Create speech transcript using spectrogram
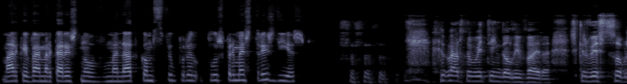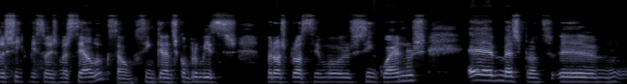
marca e vai marcar este novo mandato como se viu por, pelos primeiros três dias. Marta Moitinho de Oliveira, escreveste sobre as cinco missões Marcelo, que são cinco grandes compromissos para os próximos cinco anos, uh, mas pronto, uh,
